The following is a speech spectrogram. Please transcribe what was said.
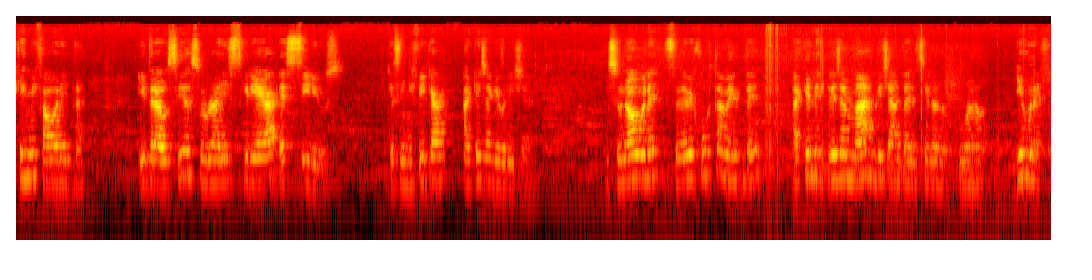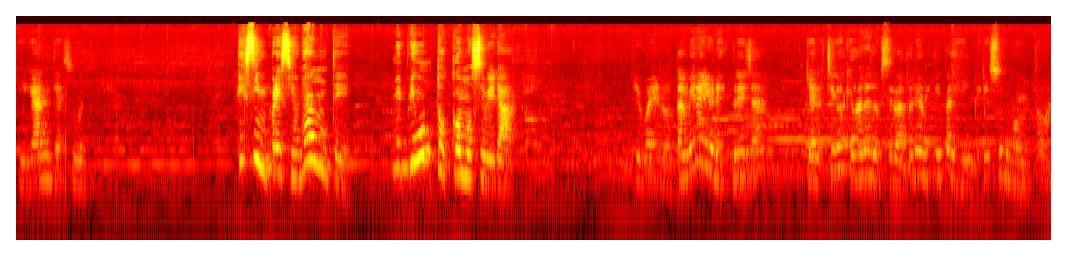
que es mi favorita, y traducida su raíz griega es Sirius, que significa aquella que brilla. Y su nombre se debe justamente a que es la estrella más brillante del cielo nocturno y es una gigante azul. ¡Es impresionante! Me pregunto cómo se verá. Y bueno, también hay una estrella que a los chicos que van al observatorio en Pipa les interesa un montón.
